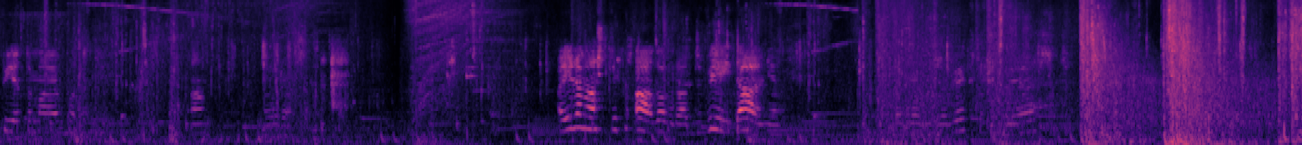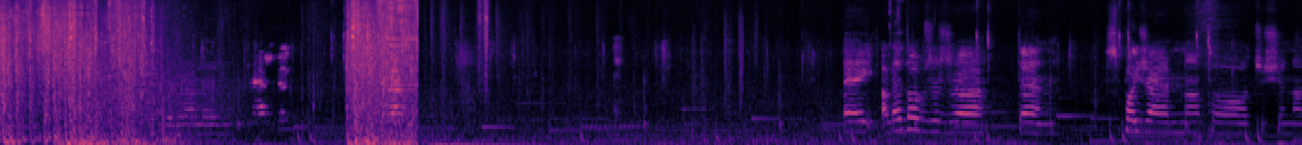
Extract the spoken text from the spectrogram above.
Wypiję to małe potki. A, dobra. A ile masz tych? A, dobra, dwie idealnie. Dobra, widzowie, ktoś tu jest. Dobra. Leży. Ej, ale dobrze, że ten spojrzałem na to, czy się na.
